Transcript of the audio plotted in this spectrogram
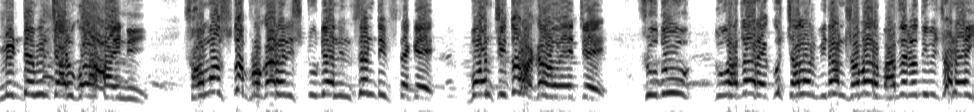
মিড ডে মিল চালু করা হয়নি। সমস্ত প্রকারের স্টুডেন্ট ইনসেন্টিভ থেকে বঞ্চিত রাখা হয়েছে। শুধু দু হাজার একুশ সালের বিধানসভার বাজেট অধিবেশনেই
